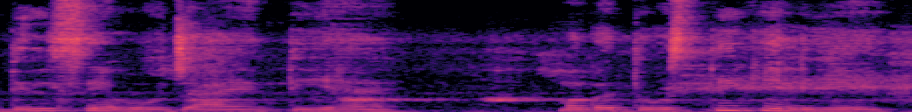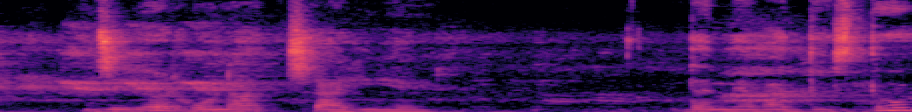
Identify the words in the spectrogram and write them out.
दिल से हो जाती है, मगर दोस्ती के लिए जिगर होना चाहिए। धन्यवाद दोस्तों।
